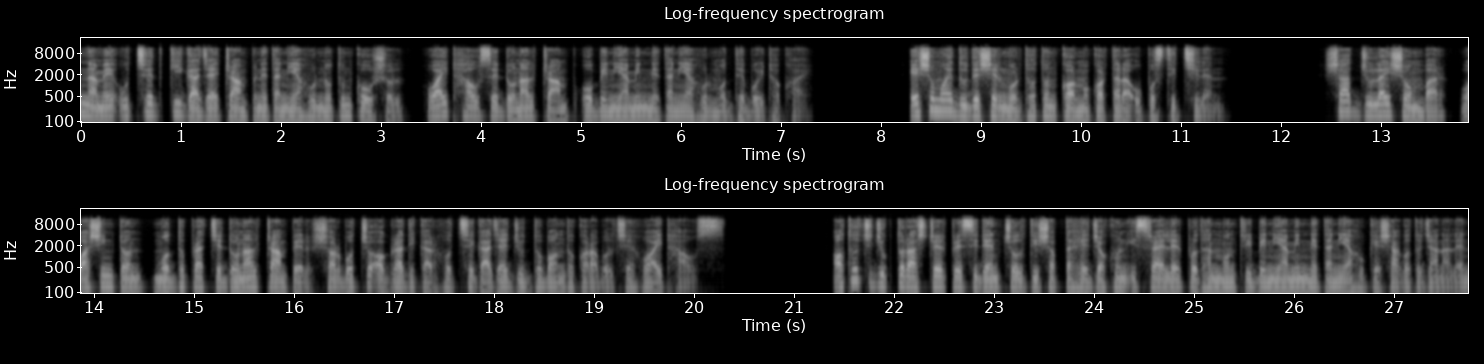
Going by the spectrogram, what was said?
নামে উচ্ছেদ কি গাজায় ট্রাম্প নেতানিয়াহুর নতুন কৌশল? হোয়াইট হাউসে ডোনাল্ড ট্রাম্প ও বেনিয়ামিন নেতানিয়াহুর মধ্যে বৈঠক হয়। এ সময় দুদেশের মূর্ধতন কর্মকর্তারা উপস্থিত ছিলেন। সাত জুলাই সোমবার, ওয়াশিংটন, মধ্যপ্রাচ্যে ডোনাল্ড ট্রাম্পের সর্বোচ্চ অগ্রাধিকার হচ্ছে গাজায় যুদ্ধ বন্ধ করা বলছে হোয়াইট হাউস। অথচ যুক্তরাষ্ট্রের প্রেসিডেন্ট চলতি সপ্তাহে যখন ইসরায়েলের প্রধানমন্ত্রী বেনিয়ামিন নেতানিয়াহুকে স্বাগত জানালেন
